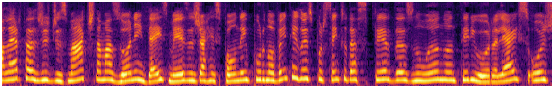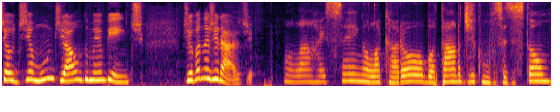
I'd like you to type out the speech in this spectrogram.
Alertas de desmate na Amazônia em 10 meses já respondem por 92% das perdas no ano anterior. Aliás, hoje é o Dia Mundial do Meio Ambiente. Giovana Girardi. Olá, Raicen. Olá, Carol. Boa tarde. Como vocês estão?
